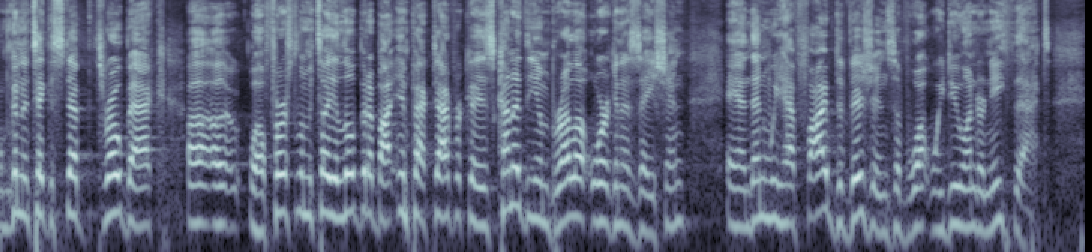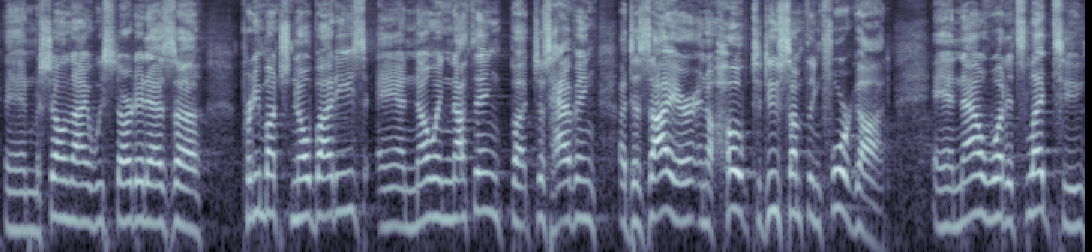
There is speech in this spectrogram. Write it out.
I'm going to take a step throwback. Uh, uh, well, first, let me tell you a little bit about Impact Africa. is kind of the umbrella organization, and then we have five divisions of what we do underneath that. And Michelle and I, we started as uh, pretty much nobodies and knowing nothing, but just having a desire and a hope to do something for God. And now, what it's led to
